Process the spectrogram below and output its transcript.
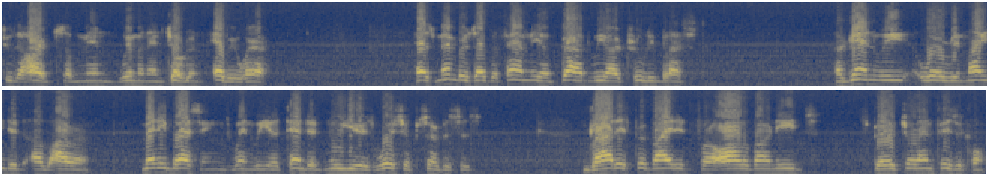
to the hearts of men, women, and children everywhere. As members of the family of God, we are truly blessed. Again, we were reminded of our many blessings when we attended New Year's worship services. God has provided for all of our needs, spiritual and physical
